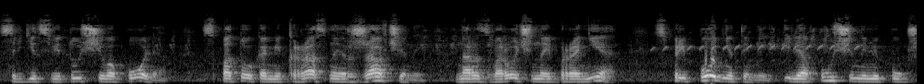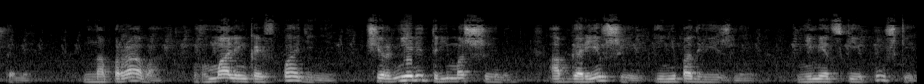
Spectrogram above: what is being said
среди цветущего поля, с потоками красной ржавчины на развороченной броне, с приподнятыми или опущенными пушками. Направо, в маленькой впадине, чернели три машины, обгоревшие и неподвижные. Немецкие пушки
